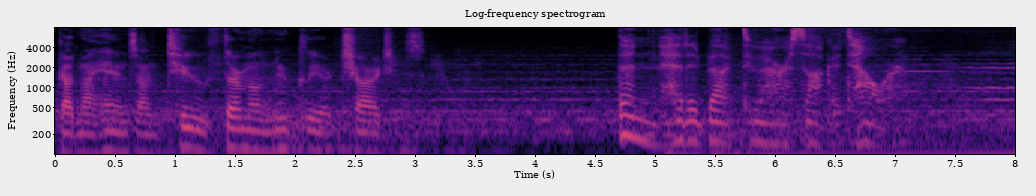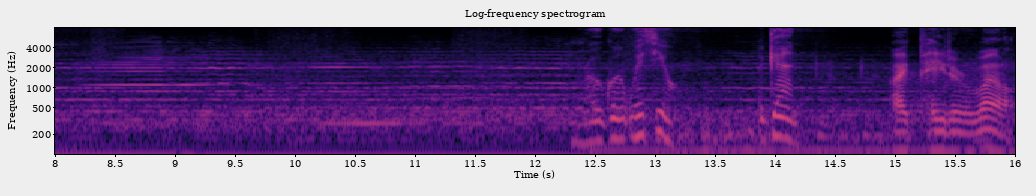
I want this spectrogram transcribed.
Got my hands on two thermonuclear charges. Then headed back to Arasaka Tower. And Rogue went with you. Again. I paid her well.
